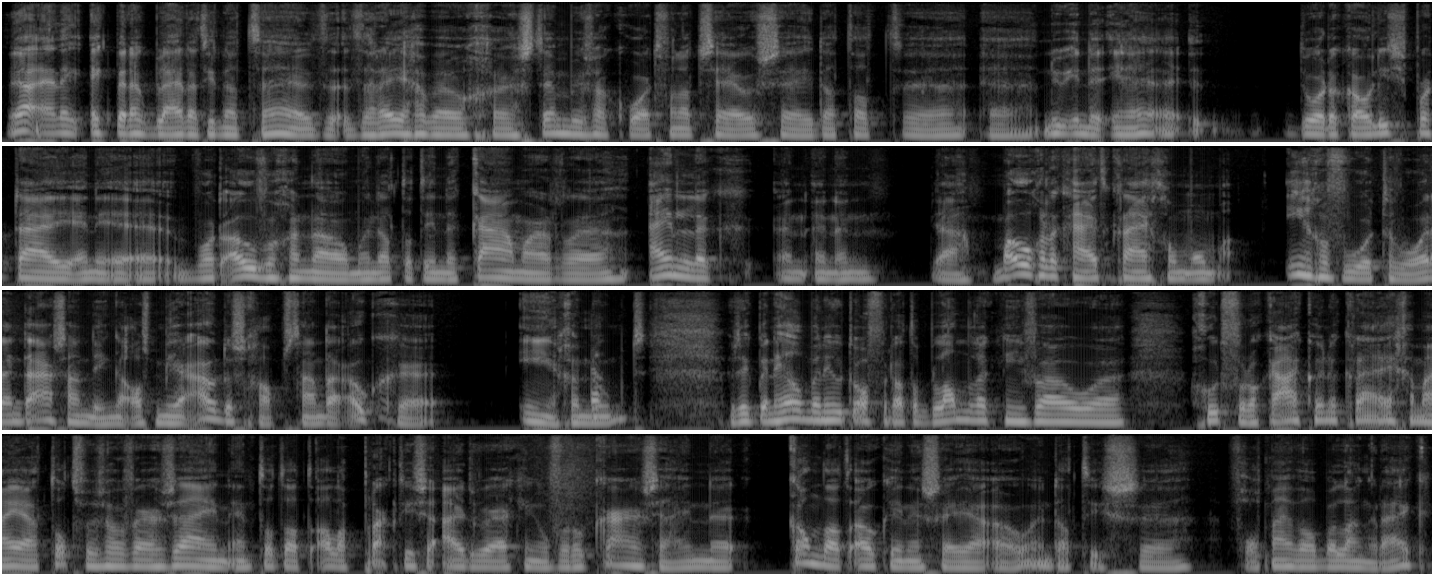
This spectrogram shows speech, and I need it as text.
Ja, en ik, ik, ben ook blij dat in dat, het, het regenboog stembusakkoord van het COC, dat dat uh, nu in de, in, door de coalitiepartijen en, uh, wordt overgenomen. Dat dat in de Kamer uh, eindelijk een, een, een ja, mogelijkheid krijgt om, om ingevoerd te worden. En daar staan dingen als meer ouderschap staan daar ook uh, in genoemd. Dus ik ben heel benieuwd of we dat op landelijk niveau goed voor elkaar kunnen krijgen. Maar ja, tot we zover zijn en totdat alle praktische uitwerkingen voor elkaar zijn, kan dat ook in een CAO. En dat is volgens mij wel belangrijk.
